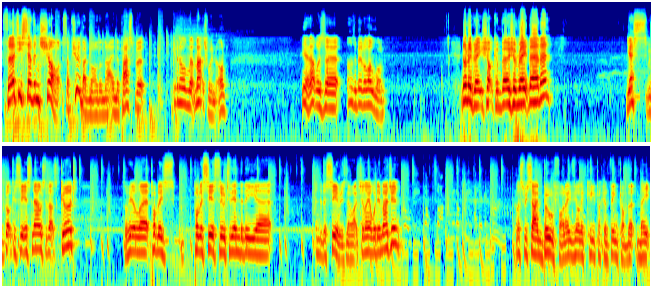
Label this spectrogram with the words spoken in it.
37 shots. I'm sure we've had more than that in the past, but given how long that match went on. Yeah, that was, uh, that was a bit of a long one. Not a great shot conversion rate there then. Yes, we've got Casillas now, so that's good. So he'll uh, probably probably see us through to the end of the uh, end of the series now. Actually, I would imagine. Unless we sign Buffon, he's the only keeper I can think of that may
